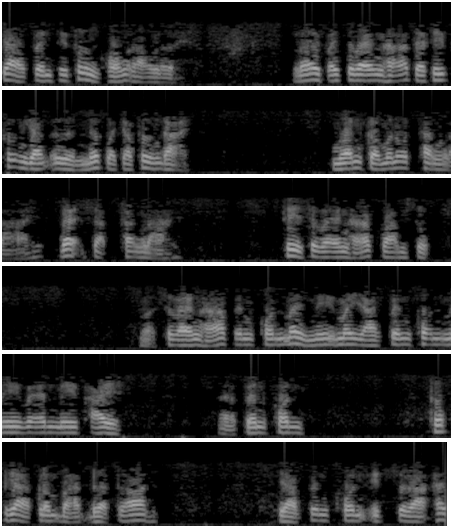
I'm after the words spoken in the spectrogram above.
เจ้าเป็นที่พึ่งของเราเลย เลยไปแสวงหาแต่ที่พึ่งอย่างอื่น นึกว่าจะพึ่งได้ เหมือนกับมนุษย์ทั้งหลายและสัตว์ทั้งหลาย ที่แสวงหาความสุข แสวงหาเป็นคนไม่มีไม่อยากเป็นคนมีเวรมีภัยเป็นคนทุกข์ยากลำบากเดือดร้อน อยากเป็นคนอิสระให้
